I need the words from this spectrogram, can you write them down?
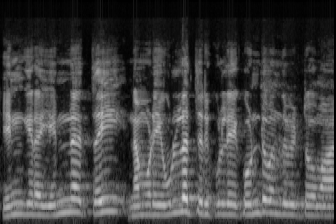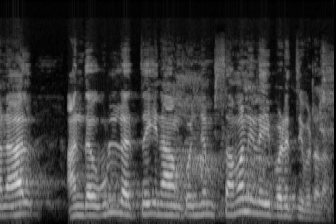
என்கிற எண்ணத்தை நம்முடைய உள்ளத்திற்குள்ளே கொண்டு வந்து விட்டோமானால் அந்த உள்ளத்தை நாம் கொஞ்சம் சமநிலைப்படுத்தி விடலாம்.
